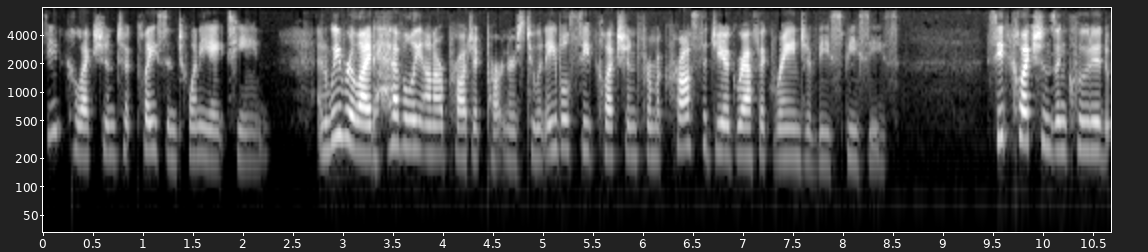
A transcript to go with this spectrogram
Seed collection took place in 2018, and we relied heavily on our project partners to enable seed collection from across the geographic range of these species. Seed collections included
